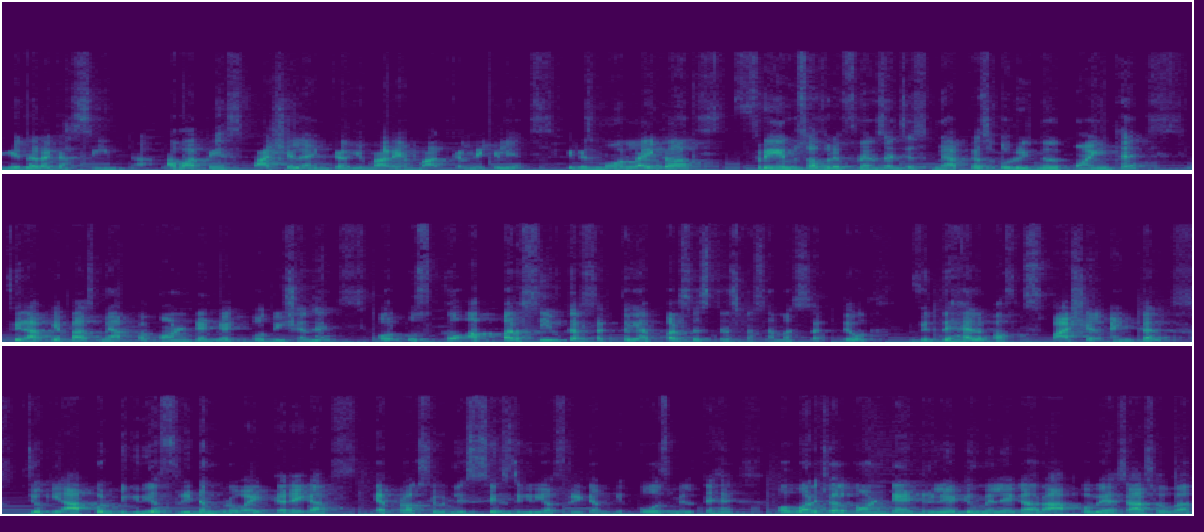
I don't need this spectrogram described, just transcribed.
ये तरह का सीन था। अब आते हैं स्पेशल एंकर के बारे में बात करने के लिए। It is more like a frames of reference है, जिसमें आपका ओरिजिनल पॉइंट है। फिर आपके पास में आपका कंटेंट का एक पोजीशन है और उसको आप परसीव कर सकते हो या परसिस्टेंस का समझ सकते हो with the help of spatial anchor जो कि आपको डिग्री ऑफ़ फ्रीडम प्रोवाइड करेगा। Approximately six degree of freedom के पोज मिलते हैं और वर्चुअल कंटेंट रिलेटिव मिलेगा और आपको भी एहसास होगा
